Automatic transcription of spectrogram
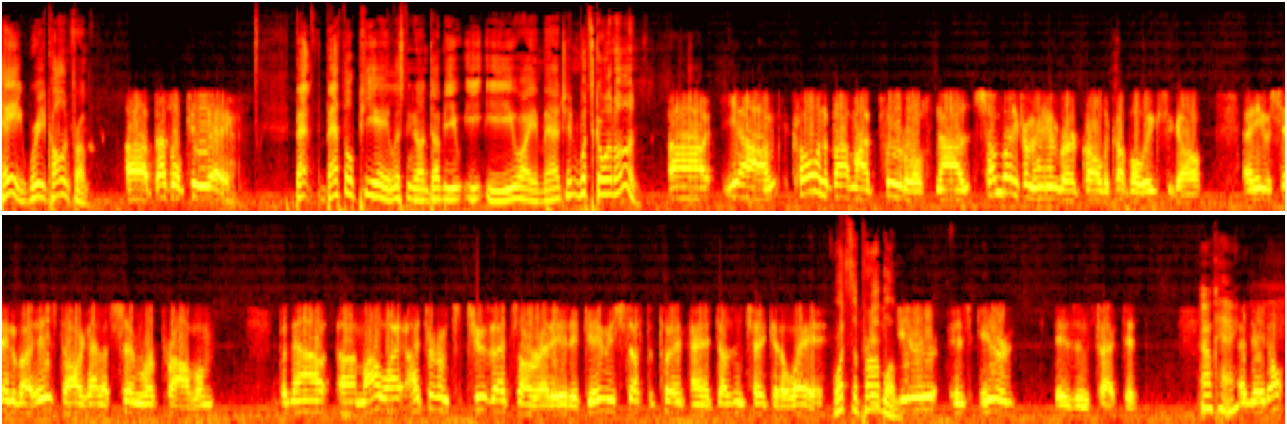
Hey, where are you calling from? uh, Bethel, PA. Beth- Bethel, PA, listening on WEEU, I imagine. What's going on? Uh, yeah, I'm calling about my poodle. Now, somebody from Hamburg called a couple of weeks ago, and he was saying about his dog had a similar problem. But now, uh, my wife, I took him to two vets already. They gave me stuff to put in, and it doesn't take it away. What's the problem? His ear, his ear is infected, Okay. and they don't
